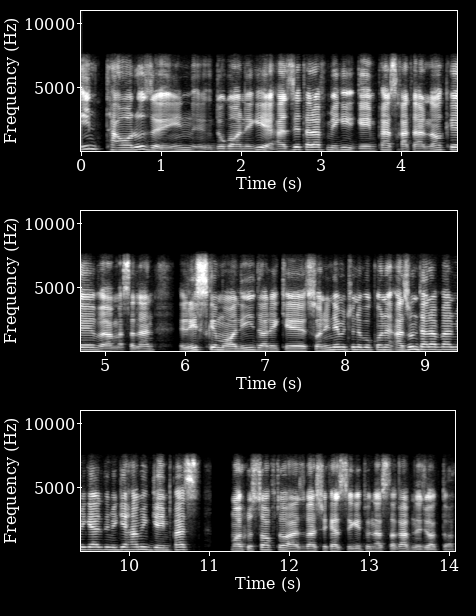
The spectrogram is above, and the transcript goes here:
این تعارض این دوگانگی از یه طرف میگی گیم پس خطرناکه و مثلا ریسک مالی داره که سونی نمی‌تونه بکنه. از اون طرف برمیگردی میگه همین گیم پس مایکروسافت رو از ورشکستگی تو نسل قبل نجات داد.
